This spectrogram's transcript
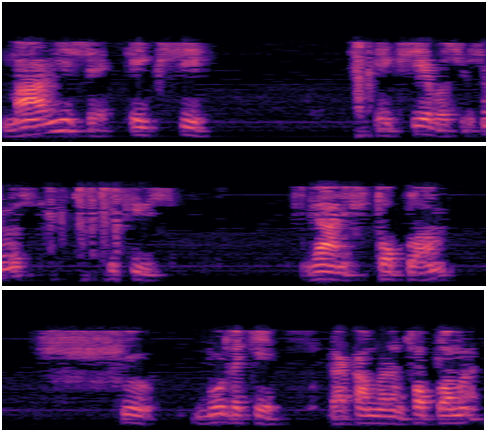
mavi ise eksi eksiye basıyorsunuz 200. Yani şu toplam şu buradaki rakamların toplamı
